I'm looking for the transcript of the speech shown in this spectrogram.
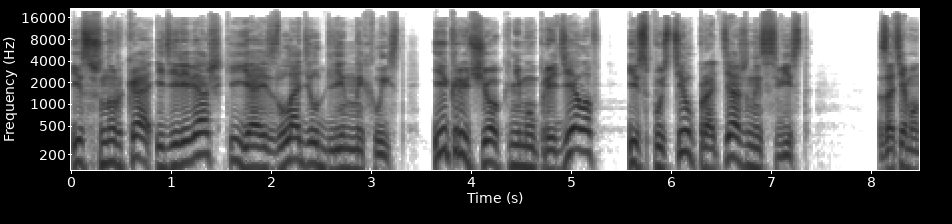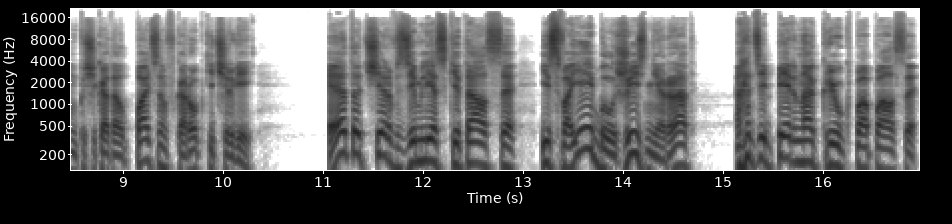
Из шнурка и деревяшки я изладил длинный хлыст — и крючок к нему приделав, и спустил протяжный свист. Затем он пощекотал пальцем в коробке червей. Этот червь в земле скитался и своей был жизни рад, а теперь на крюк попался,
